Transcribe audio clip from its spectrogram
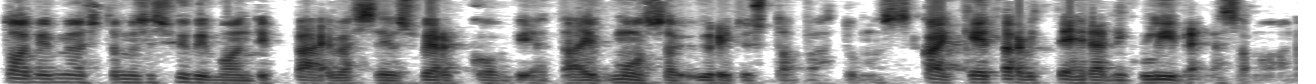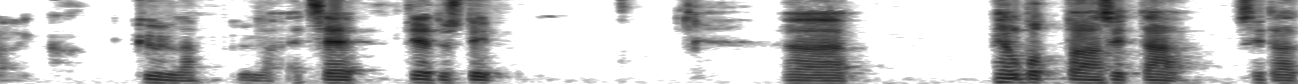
toimi myös tämmöisessä hyvinvointipäivässä, jos verkkoon vie tai muussa yritystapahtumassa? Kaikki ei tarvitse tehdä niin kuin livenä samaan aikaan. Kyllä, kyllä. Et se tietysti ää, helpottaa sitä, sitä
